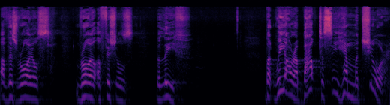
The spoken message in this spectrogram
of this royal, royal official's belief. But we are about to see him mature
